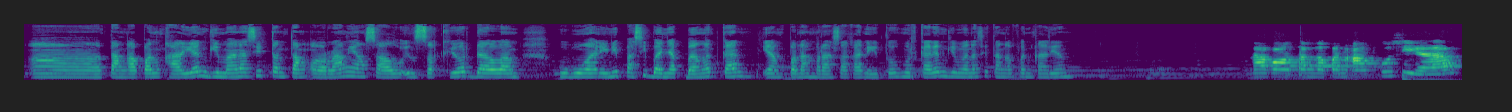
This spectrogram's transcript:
eh, tanggapan kalian gimana sih tentang orang yang selalu insecure dalam hubungan ini? Pasti banyak banget kan yang pernah merasakan itu. Menurut kalian gimana sih tanggapan kalian? Nah kalau tanggapan aku sih ya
